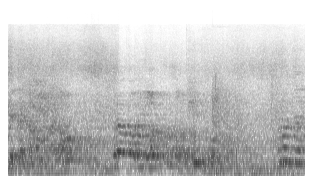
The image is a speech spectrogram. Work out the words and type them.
뚫리게 된다니까요. 그리고 이 얼굴도 피고 그런데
